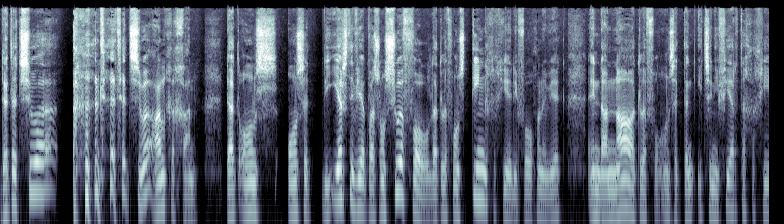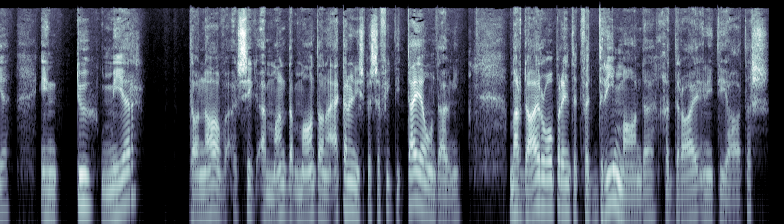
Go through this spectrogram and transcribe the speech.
Dit het so dit het so aangegaan dat ons ons het die eerste week was ons so vol dat hulle vir ons 10 gegee die volgende week en daarna het hulle vir ons ek dink iets in die 40 gegee en toe meer daarna sê 'n maand maand daarna ek kan nou nie spesifiek die tye onthou nie maar daai rolprent het vir 3 maande gedraai in die teaters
